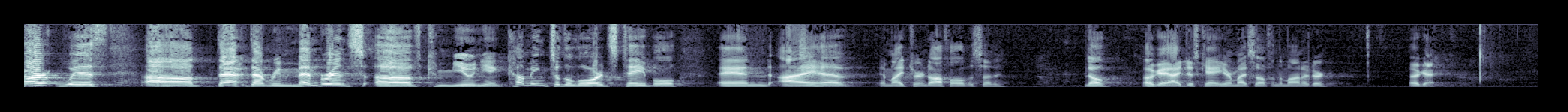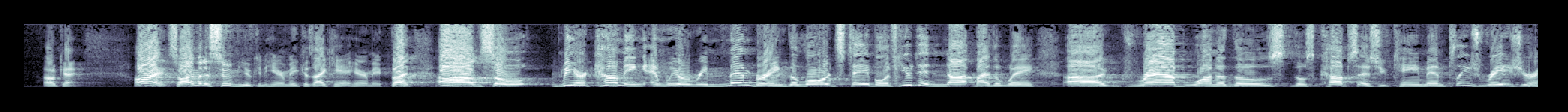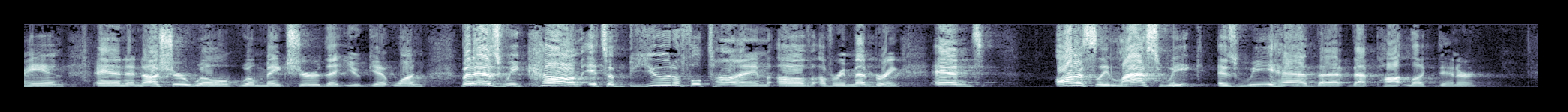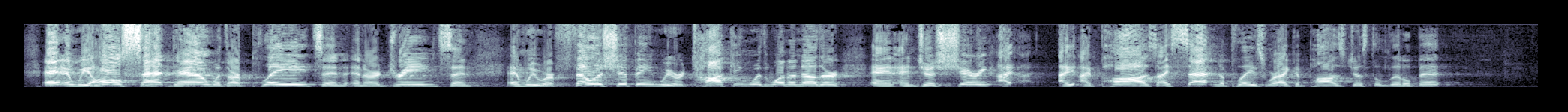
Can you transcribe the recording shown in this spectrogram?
start with uh, that, that remembrance of communion, coming to the Lord's table. And I have, am I turned off all of a sudden? No? Okay, I just can't hear myself in the monitor? Okay. Okay. All right, so I'm going to assume you can hear me because I can't hear me. But um, so we are coming and we are remembering the Lord's table. If you did not, by the way, uh, grab one of those, those cups as you came in, please raise your hand and an usher will, will make sure that you get one. But as we come, it's a beautiful time of, of remembering. And honestly, last week, as we had that, that potluck dinner, and, we all sat down with our plates and, and our drinks, and, and we were fellowshipping, we were talking with one another, and, and just sharing. I, I, I paused. I sat in a place where I could pause just a little bit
